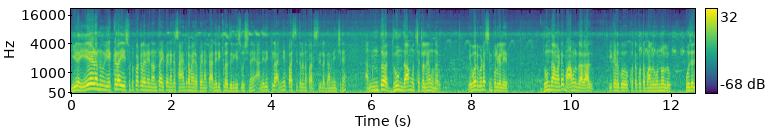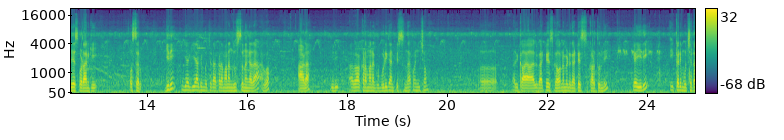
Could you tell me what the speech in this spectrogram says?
ఈడ ఏడ నువ్వు ఎక్కడ ఈ చుట్టుపక్కల నేను అంతా అయిపోయినాక సాయంత్రం అయిపోయినాక అన్ని దిక్కులో తిరిగి చూసినాయి అన్ని దిక్కులు అన్ని పరిస్థితులను పరిస్థితులు గమనించినాయి అంత ధూమ్ ధామ్ ముచ్చట్లనే ఉన్నారు. ఎవరు కూడా సింపుల్గా లేరు. ధూమ్ అంటే మామూలుగా కాదు. ఇక్కడకు కొత్త కొత్త పనులు ఉన్నోళ్ళు పూజలు చేసుకోవడానికి వస్తారు. ఇది ఇక గియాటి ముచ్చట అక్కడ మనం చూస్తున్నాం కదా అగో ఆడ. ఇది అగో అక్కడ మనకు గుడి కనిపిస్తుందా కొంచెం? అది వాళ్ళు కట్టేసి గవర్నమెంట్ కట్టేసి కడుతుంది. ఇక ఇది ఇక్కడి ముచ్చట.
